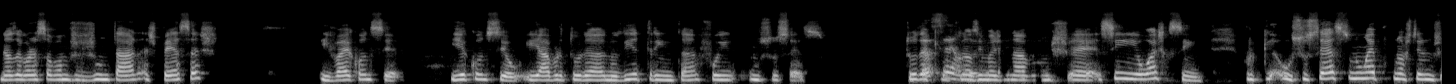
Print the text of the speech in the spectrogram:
nós agora só vamos juntar as peças e vai acontecer. E aconteceu, e a abertura no dia 30 foi um sucesso. Tudo Está aquilo sendo. que nós imaginávamos, é, sim, eu acho que sim, porque o sucesso não é porque nós temos,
